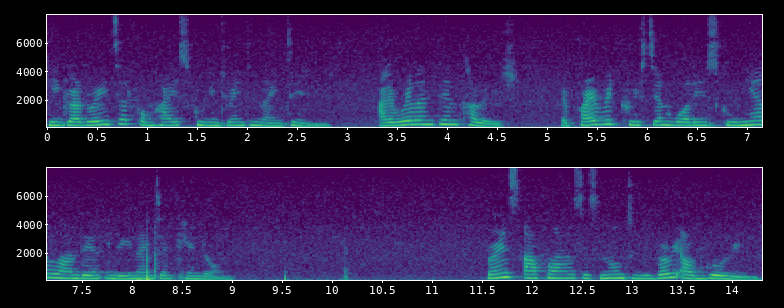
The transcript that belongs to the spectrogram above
He graduated from high school in 2019 at Wellington College, a private Christian boarding school near London in the United Kingdom. Prince Alfons is known to be very outgoing.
